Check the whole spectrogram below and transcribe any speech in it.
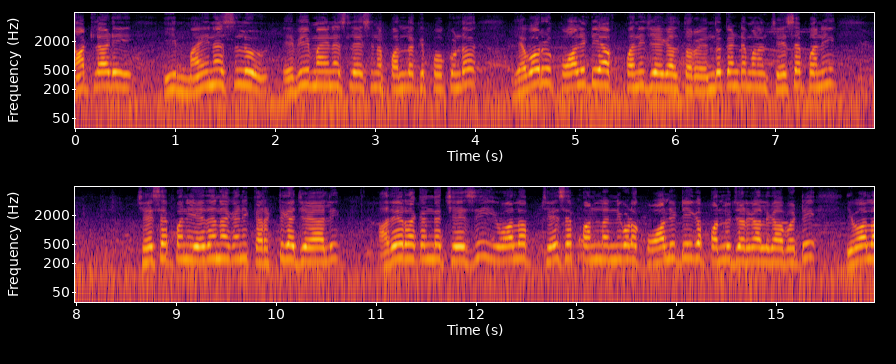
మాట్లాడి ఈ మైనస్లు హెవీ మైనస్లు వేసిన పనులకి పోకుండా ఎవరు క్వాలిటీ ఆఫ్ పని చేయగలుగుతారు? ఎందుకంటే మనం చేసే పని చేసే పని ఏదైనా కానీ కరెక్ట్గా చేయాలి. అదే రకంగా చేసి ఇవాళ చేసే పనులన్నీ కూడా క్వాలిటీగా పనులు జరగాలి కాబట్టి ఇవాళ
